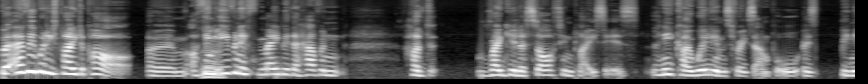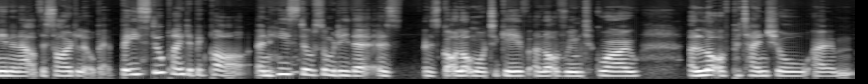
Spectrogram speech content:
But everybody's played a part. Um, I think mm. even if maybe they haven't had regular starting places, Nico Williams, for example, has been in and out of the side a little bit, but he's still played a big part, and he's still somebody that has has got a lot more to give, a lot of room to grow a lot of potential. Um,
